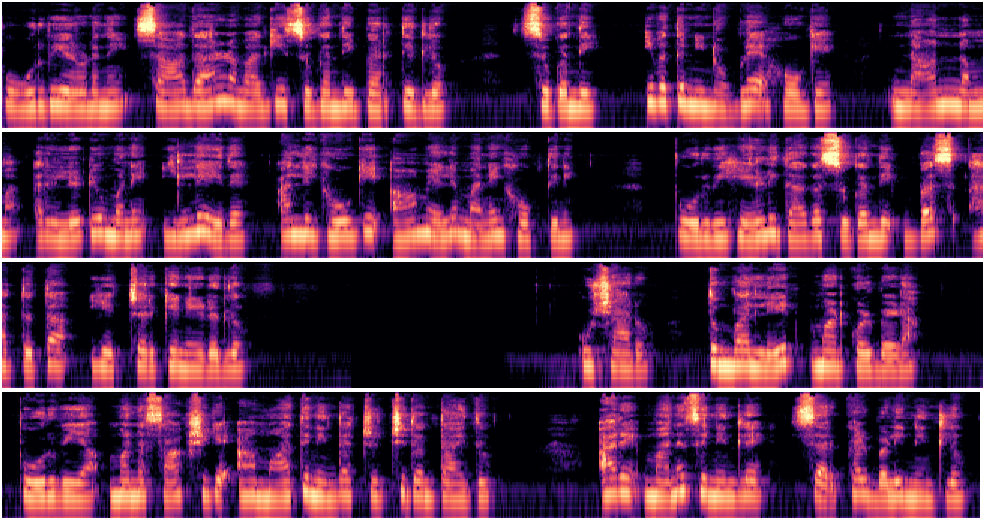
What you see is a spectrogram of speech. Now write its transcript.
ಪೂರ್ವಿಯರೊಡನೆ ಸಾಧಾರಣವಾಗಿ ಸುಗಂಧಿ ಬರ್ತಿದ್ಲು. ಸುಗಂಧಿ, ಇವತ್ತು ನೀನೊಬ್ಳೇ ಹೋಗೆ. ನಾನು ನಮ್ಮ ರಿಲೇಟಿವ್ ಮನೆ ಇಲ್ಲೇ ಇದೆ. ಅಲ್ಲಿಗೆ ಹೋಗಿ ಆಮೇಲೆ ಮನೆಗೆ ಹೋಗ್ತೀನಿ. ಪೂರ್ವಿ ಹೇಳಿದಾಗ ಸುಗಂಧಿ ಬಸ್ ಹತ್ತುತ್ತಾ ಎಚ್ಚರಿಕೆ ನೀಡಿದ್ಲು. ಹುಷಾರು ತುಂಬ ಲೇಟ್ ಮಾಡ್ಕೊಳ್ಬೇಡ. ಪೂರ್ವಿಯ ಮನಸಾಕ್ಷಿಗೆ ಆ ಮಾತಿನಿಂದ ಚುಚ್ಚಿದಂತಾಯಿತು. ಅರೆ ಮನಸ್ಸಿನಿಂದಲೇ ಸರ್ಕಲ್ ಬಳಿ ನಿಂತಳು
